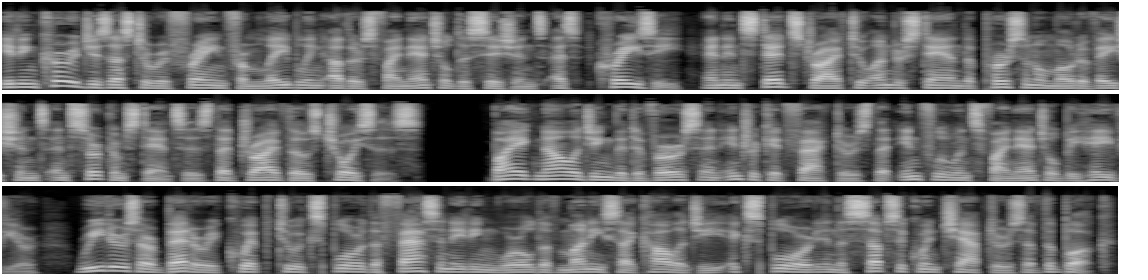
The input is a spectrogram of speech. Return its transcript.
It encourages us to refrain from labeling others' financial decisions as crazy and instead strive to understand the personal motivations and circumstances that drive those choices. By acknowledging the diverse and intricate factors that influence financial behavior, readers are better equipped to explore the fascinating world of money psychology explored in the subsequent chapters of the book.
